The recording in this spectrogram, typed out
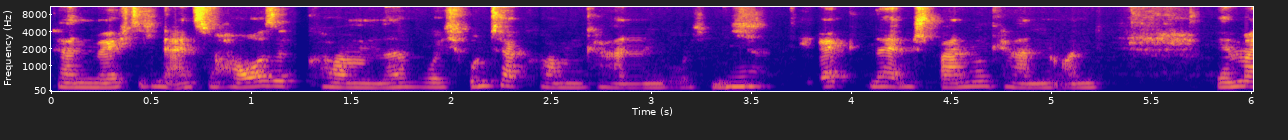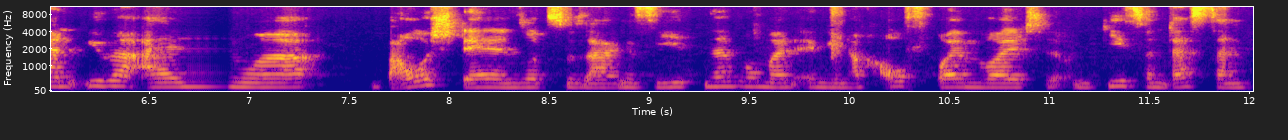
dann möchte ich in ein Zuhause kommen, ne, wo ich runterkommen kann, wo ich mich ja. Direkt ne, entspannen kann. Und wenn man überall nur Baustellen sozusagen sieht, ne, wo man irgendwie noch aufräumen wollte und dies und das, dann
